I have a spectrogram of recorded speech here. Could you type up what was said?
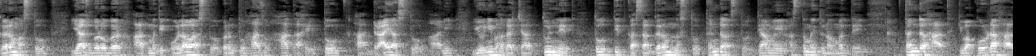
गरम असतो याचबरोबर आतमध्ये ओलावा असतो परंतु हा जो हात आहे तो हा ड्राय असतो आणि योनी भागाच्या तुलनेत तो तितकासा गरम नसतो थंड असतो. त्यामुळे हस्तमैथुनामध्ये थंड हात किंवा कोरडा हात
